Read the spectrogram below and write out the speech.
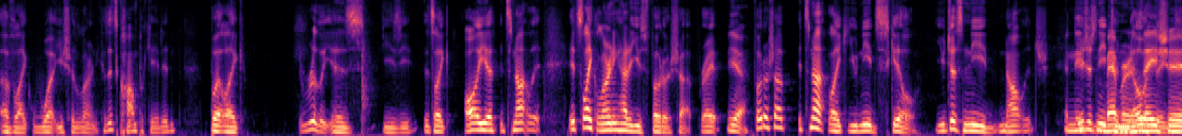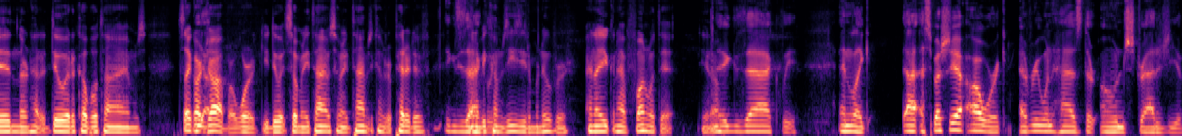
of like what you should learn because it's complicated, but like it really is easy. It's like all you it's not it's like learning how to use Photoshop, right? Yeah. Photoshop, it's not like you need skill. You just need knowledge. And You just need memorization, learn how to do it a couple of times. It's like our Yeah. job, our work. You do it so many times, so many times it becomes repetitive, Exactly. and it becomes easy to maneuver. And now you can have fun with it. You know. Exactly. And like uh, especially at our work, everyone has their own strategy of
